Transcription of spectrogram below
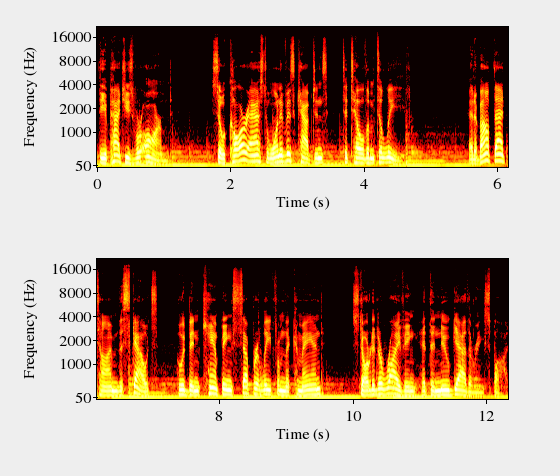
The Apaches were armed, so Carr asked one of his captains to tell them to leave. At about that time, the scouts, who had been camping separately from the command, started arriving at the new gathering spot.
